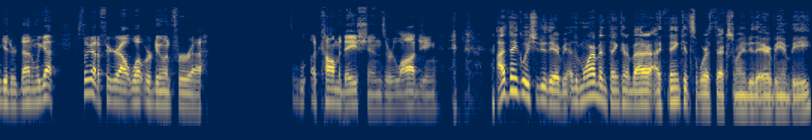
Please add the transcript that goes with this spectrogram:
get her done. We got still got to figure out what we're doing for uh, accommodations or lodging. I think we should do the Airbnb. The more I've been thinking about it, I think it's worth the extra money to do the Airbnb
